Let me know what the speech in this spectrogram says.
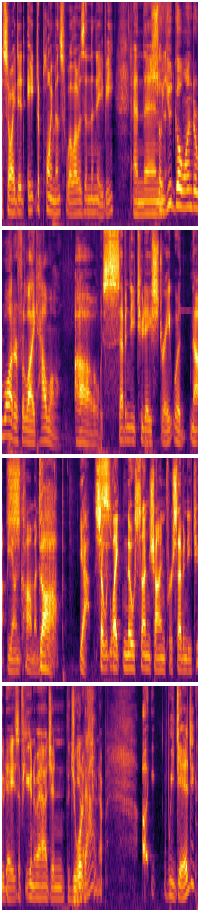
so I did eight deployments while I was in the Navy, and then so you'd go underwater for like how long? oh, 72 days straight would not be uncommon. Stop. Yeah, so like no sunshine for 72 days, if you can imagine. Did you work know, out? Two and a half- Uh, we did.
